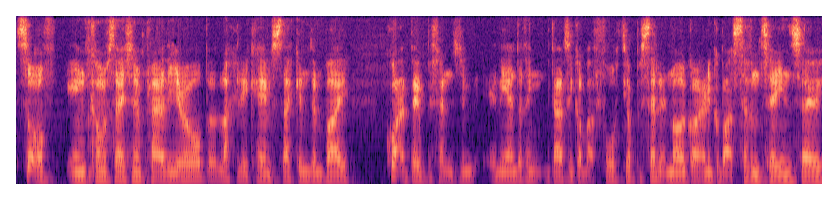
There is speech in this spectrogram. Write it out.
sort of in conversation of Player of the Year, all, but luckily came second and by quite a big percentage in, in the end. I think Doughty got about 40 percent and I got only got about seventeen. So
